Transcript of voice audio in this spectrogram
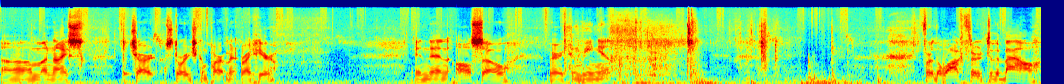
Um, a nice chart storage compartment right here. And then also, very convenient, for the walkthrough to the bow,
